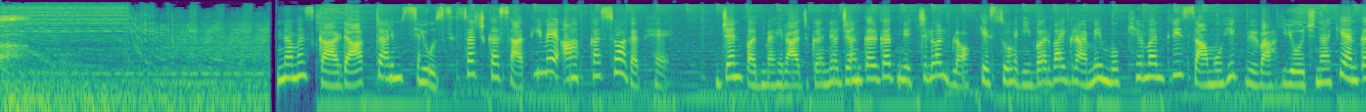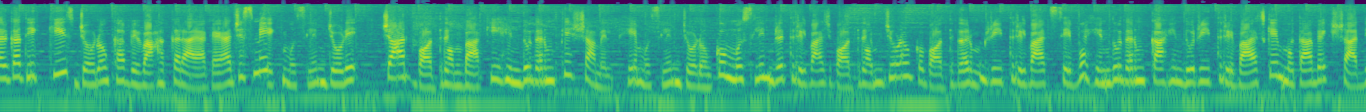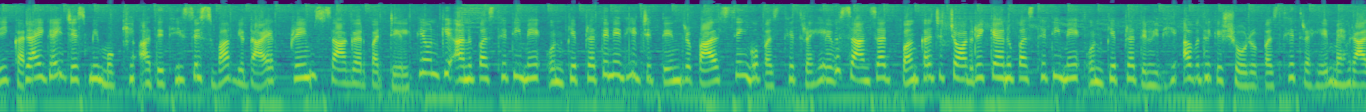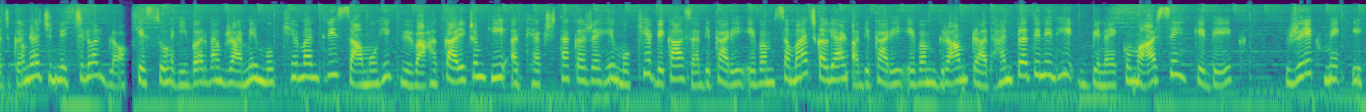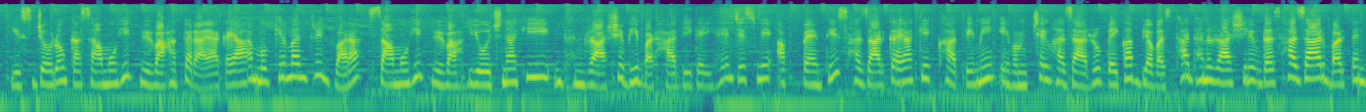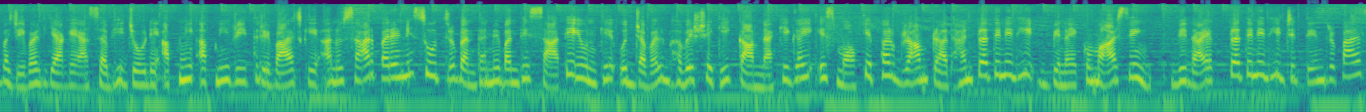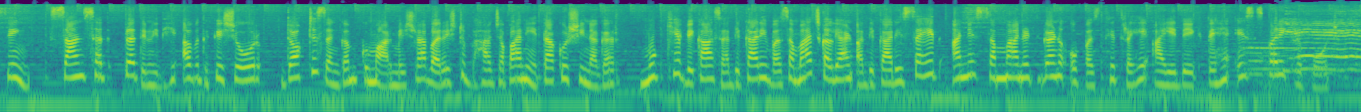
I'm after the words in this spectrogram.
नमस्कार डाक टाइम्स न्यूज़ सच का साथी में आपका स्वागत है। जनपद महराजगंज अंतर्गत निचलोल ब्लॉक के सोहगी बरवाई ग्राम में मुख्यमंत्री सामूहिक विवाह योजना के अंतर्गत 21 जोड़ों का विवाह कराया गया, जिसमें एक मुस्लिम जोड़े चार बौद्ध धर्म बाकी हिंदू धर्म के शामिल थे। मुस्लिम जोड़ों को मुस्लिम रीत रिवाज बौद्ध धर्म जोड़ों को बौद्ध धर्म रीत रिवाज से वो हिंदू धर्म का हिंदू रीत रिवाज के मुताबिक शादी कराई गई, जिसमें मुख्य अतिथि सिसवा विधायक प्रेम सागर पटेल थे। उनकी अनुपस्थिति में उनके प्रतिनिधि जितेंद्र पाल सिंह उपस्थित रहे। सांसद पंकज चौधरी के अनुपस्थिति में उनके प्रतिनिधि अवध किशोर उपस्थित रहे। महराजगंज निचलोल ब्लॉक के सोहगी बरवा ग्राम में मुख्यमंत्री सामूहिक विवाह कार्यक्रम की अध्यक्षता कर रहे। मुख्य मुख्य विकास अधिकारी एवं समाज कल्याण अधिकारी एवं ग्राम प्रधान प्रतिनिधि विनय कुमार सिंह के देख रेख में 21 जोड़ों का सामूहिक विवाह कराया गया। मुख्यमंत्री द्वारा सामूहिक विवाह योजना की धनराशि भी बढ़ा दी गई है, जिसमें अब पैंतीस हज़ार कया के खाते में एवं छह हज़ार रूपए का व्यवस्था धनराशि दस हज़ार बर्तन बजेवर दिया गया। सभी जोड़े अपनी अपनी रीत रिवाज के अनुसार परिणय सूत्र बंधन में बंधे, साथ ही उनके उज्जवल भविष्य की कामना की गई इस मौके आरोप ग्राम प्रधान प्रतिनिधि विनय कुमार सिंह, विधायक प्रतिनिधि जितेंद्र पाल सिंह सांसद प्रतिनिधि अवध किशोर, डॉक्टर संगम कुमार मिश्रा, वरिष्ठ भाजपा नेता कुशीनगर, मुख्य विकास अधिकारी व समाज कल्याण अधिकारी सहित अन्य सम्मानित गण उपस्थित रहे। आइए देखते हैं इस पर एक रिपोर्ट।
